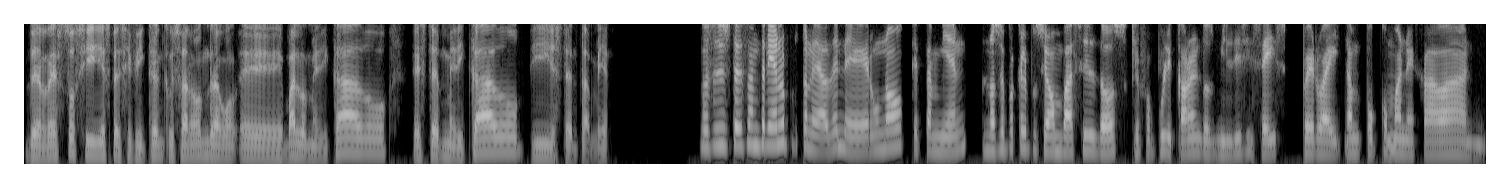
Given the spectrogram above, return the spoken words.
De resto sí especifican que usaron dragón, eh, balón medicado, estén medicado y estén también. No sé si ustedes han tenido la oportunidad de leer uno que también, no sé por qué le pusieron Basil 2, que fue publicado en el 2016, pero ahí tampoco manejaban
